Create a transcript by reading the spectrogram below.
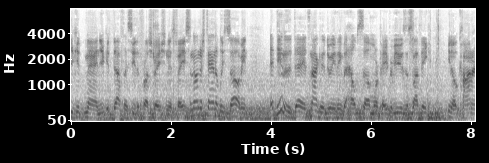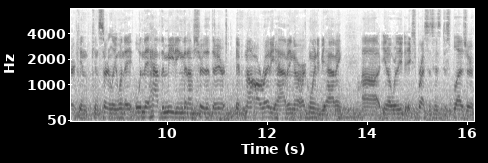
You could man, you could definitely see the frustration in his face, and understandably so. I mean, at the end of the day, it's not going to do anything but help sell more pay per views, and so I think you know Conor can can certainly when they when they have the meeting that I'm sure that they're if not already having or are going to be having, uh, you know, where he expresses his displeasure.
